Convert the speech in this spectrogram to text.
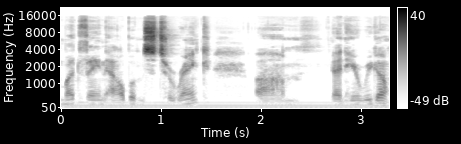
Mudvayne albums to rank, um, and here we go.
